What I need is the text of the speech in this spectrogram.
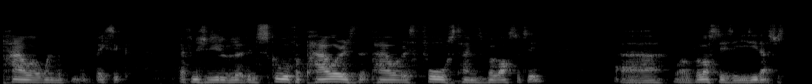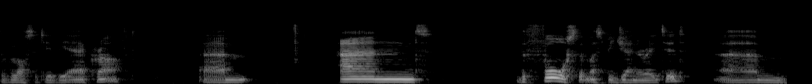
power, one of the, the basic definitions you'll have learned in school for power is that power is force times velocity. Uh, well, velocity is easy, that's just the velocity of the aircraft. Um, and the force that must be generated um,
